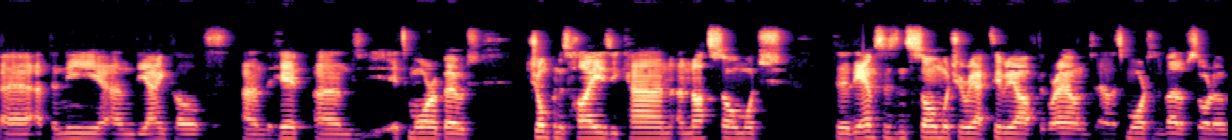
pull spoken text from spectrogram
uh, at the knee and the ankle and the hip, and it's more about jumping as high as you can and not so much the, the emphasis isn't so much your reactivity off the ground and it's more to develop sort of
